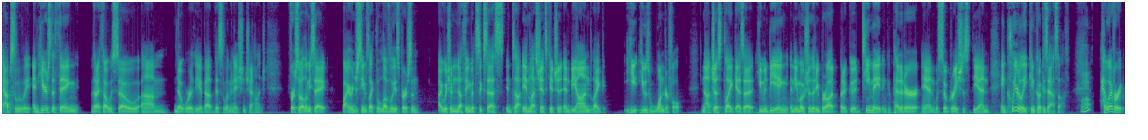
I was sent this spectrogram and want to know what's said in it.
Absolutely. And here's the thing that I thought was so um, noteworthy about this elimination challenge. First of all, let me say, Byron just seems like the loveliest person. I wish him nothing but success in, in Last Chance Kitchen and beyond. Like he he was wonderful, not just like as a human being and the emotion that he brought, but a good teammate and competitor, and was so gracious at the end, and clearly can cook his ass off. Mm-hmm. However,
